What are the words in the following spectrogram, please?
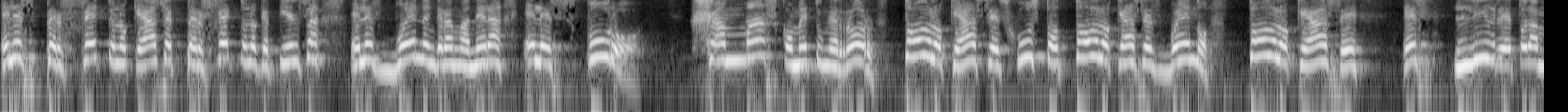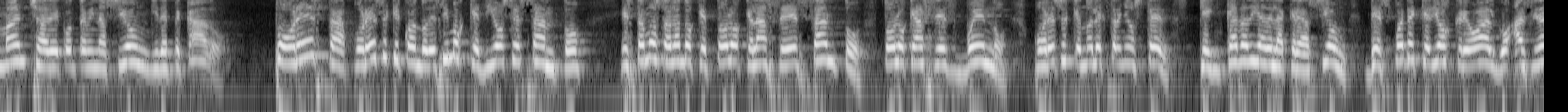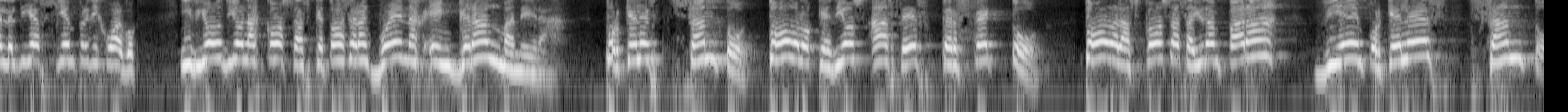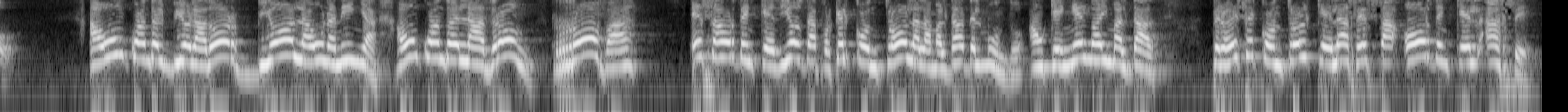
Él es perfecto en lo que hace, perfecto en lo que piensa, Él es bueno en gran manera, Él es puro jamás comete un error. Todo lo que hace es justo, todo lo que hace es bueno, todo lo que hace es libre de toda mancha de contaminación y de pecado. Por esta, por eso es que cuando decimos que Dios es santo, estamos hablando que todo lo que él hace es santo, todo lo que hace es bueno. Por eso es que no le extraña a usted que en cada día de la creación, después de que Dios creó algo, al final del día siempre dijo algo. Y Dios dio las cosas que todas eran buenas en gran manera porque Él es santo. Todo lo que Dios hace es perfecto. Todas las cosas ayudan para bien, porque Él es santo. Aun cuando el violador viola a una niña, aun cuando el ladrón roba, esa orden que Dios da, porque Él controla la maldad del mundo, aunque en Él no hay maldad, pero ese control que Él hace, esa orden que Él hace,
